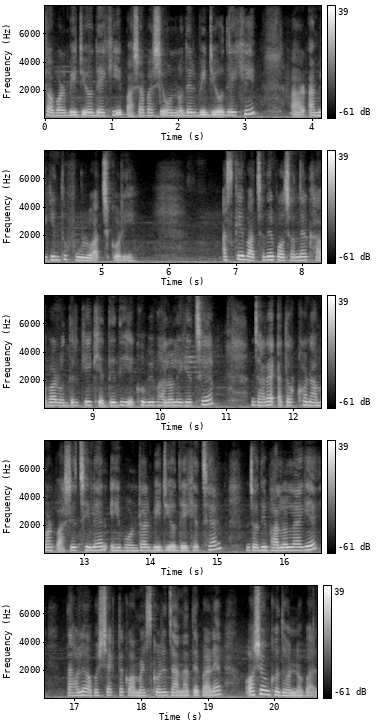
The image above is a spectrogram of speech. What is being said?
সবার ভিডিও দেখি, পাশাপাশি অন্যদের ভিডিও দেখি, আর আমি কিন্তু ফুল ওয়াচ করি। আজকে বাচ্চাদের পছন্দের খাবার ওদেরকে খেতে দিয়ে খুবই ভালো লেগেছে। যারা এতক্ষণ আমার পাশে ছিলেন, এই বোনটার ভিডিও দেখেছেন, যদি ভালো লাগে, তাহলে অবশ্যই একটা কমেন্টস করে জানাতে পারেন। অসংখ্য ধন্যবাদ।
